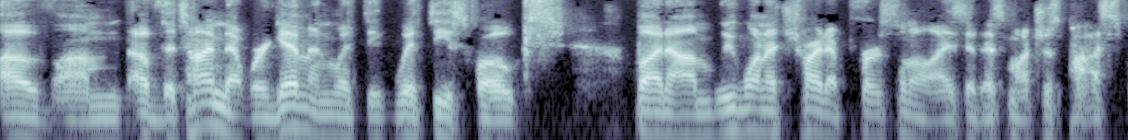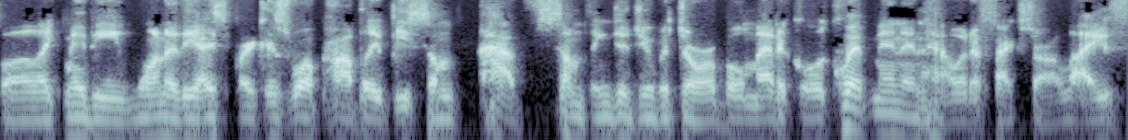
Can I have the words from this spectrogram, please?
of um, of the time that we're given with the, with these folks. But um, we want to try to personalize it as much as possible. Like maybe one of the icebreakers will probably be some have something to do with durable medical equipment and how it affects our life.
